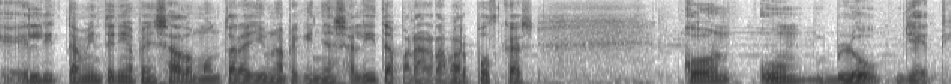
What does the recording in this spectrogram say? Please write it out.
él también tenía pensado montar allí una pequeña salita para grabar podcast con un Blue Yeti.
